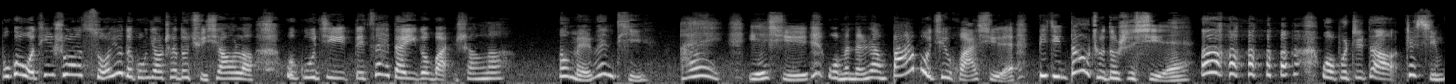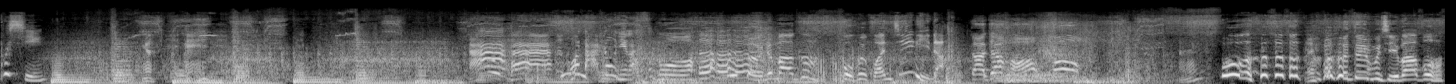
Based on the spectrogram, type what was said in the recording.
不过我听说所有的公交车都取消了，我估计得再待一个晚上了。哦，没问题。哎，也许我们能让巴布去滑雪，毕竟到处都是雪。啊哈哈我不知道这行不行。啊！我打中你了，斯库。等着，马克，我会还击你的。大家好。哦，哦，对不起，巴布，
